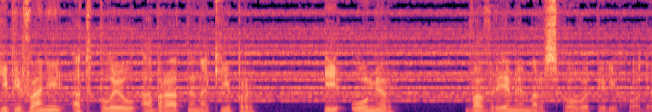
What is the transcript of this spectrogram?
Епифаний отплыл обратно на Кипр и умер во время морского перехода.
